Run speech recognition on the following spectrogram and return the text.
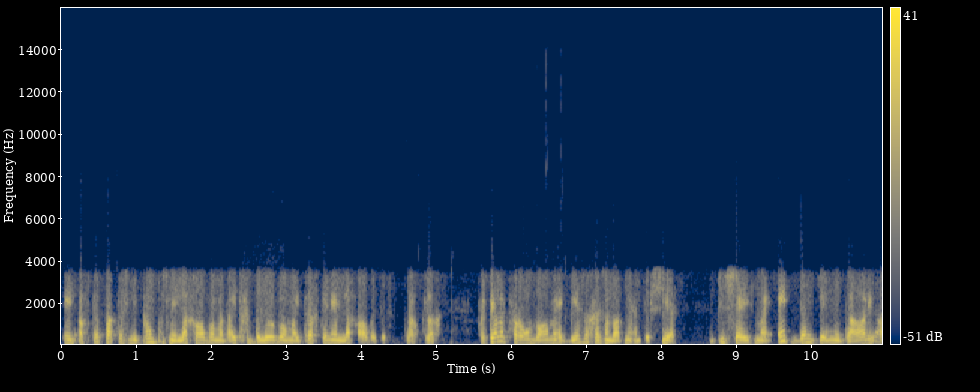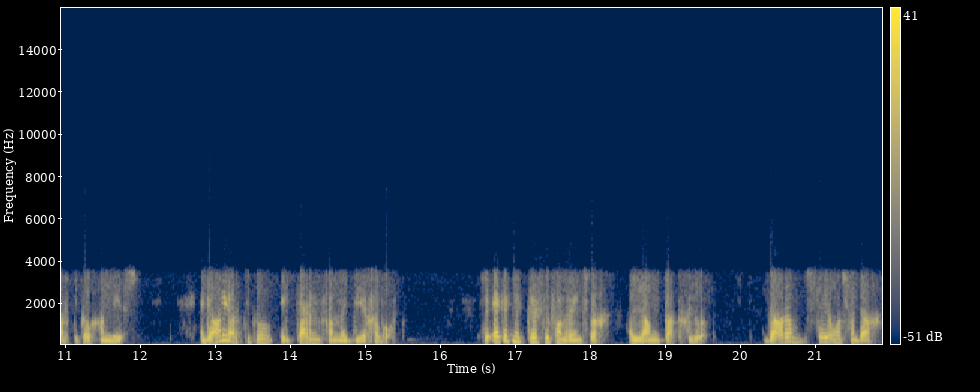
En af te pad is in die kampus nie lughawe wat uitgebeloof om my terug te neem lughawe te terugvlug vertel ek vir hom waarmee ek besig is en wat my interesseer. En toe sê hy vir my, "Ek dink jy moet daardie artikel gaan lees." En daardie artikel het die kern van my idee geword. So ek het met Christo van Rensburg 'n lang pad geloop. Daarom sê ons vandag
